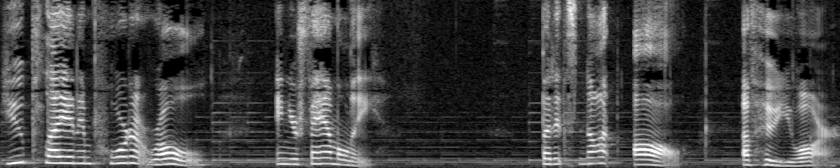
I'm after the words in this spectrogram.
you play an important role in your family, but it's not all of who you are.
